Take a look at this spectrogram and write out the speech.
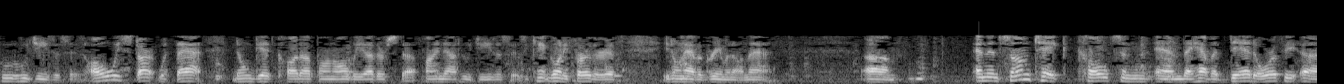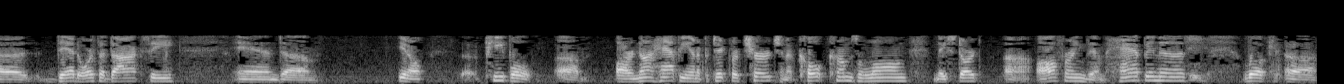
who, who Jesus is. Always start with that. Don't get caught up on all the other stuff. Find out who Jesus is. You can't go any further if you don't have agreement on that. Um, and then some take cults and and they have a dead ortho, uh, dead orthodoxy, and um, you know uh, people um, are not happy in a particular church, and a cult comes along, and they start uh, offering them happiness. Look, uh,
